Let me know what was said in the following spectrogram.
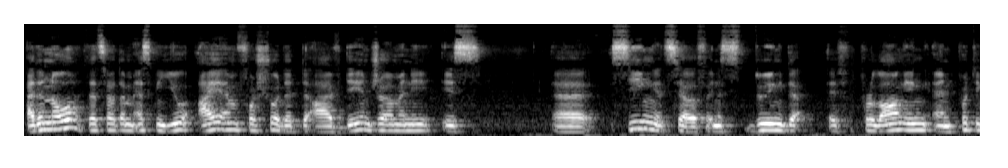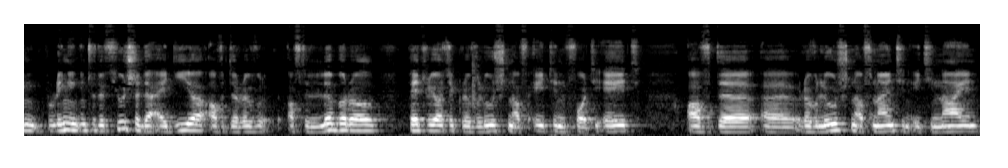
I don't know. That's what I'm asking you. I am for sure that the AfD in Germany is uh, seeing itself and is doing the prolonging and putting bringing into the future the idea of the of the liberal patriotic revolution of 1848, of the uh, revolution of 1989,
